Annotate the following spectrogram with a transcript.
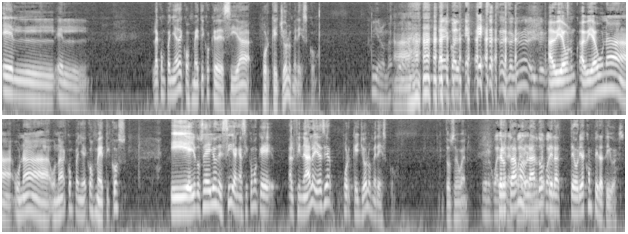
el, el- la compañía de cosméticos que decía porque yo lo merezco? No me. Ah. Había un, había una, una, una compañía de cosméticos y ellos entonces ellos decían así como que al final ella decía porque yo lo merezco. Entonces bueno. Pero, estábamos ¿Cuál era? ¿No te hablando de las teorías conspirativas.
